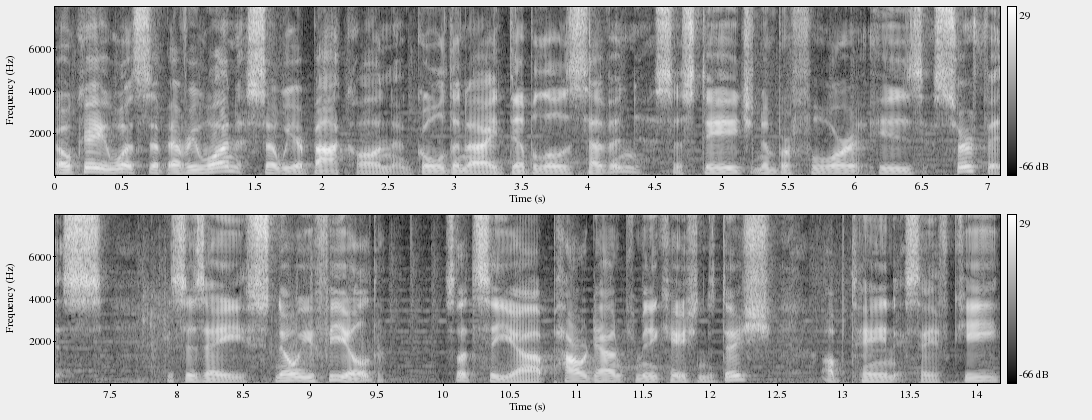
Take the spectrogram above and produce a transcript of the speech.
Okay, what's up everyone? So we are back on GoldenEye 007. So stage number 4 is Surface. This is a snowy field. So let's see, uh, power down communications dish, obtain safe key,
